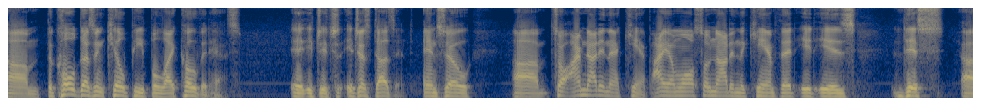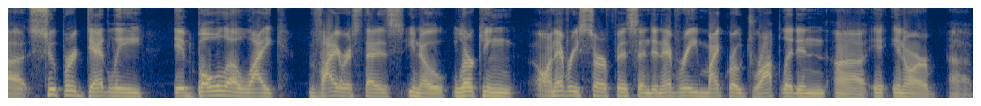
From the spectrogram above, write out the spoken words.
Um, the cold doesn't kill people like COVID has. It, it, it just doesn't. And so um, so I'm not in that camp. I am also not in the camp that it is this uh, super deadly Ebola like virus that is you know lurking on every surface and in every micro droplet in uh, in, in our uh,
